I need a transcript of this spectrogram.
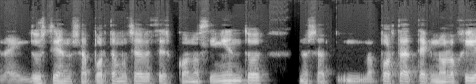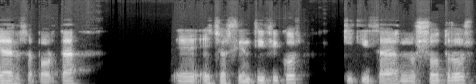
la industria nos aporta muchas veces conocimientos, nos aporta tecnologías, nos aporta eh, hechos científicos que quizás nosotros,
